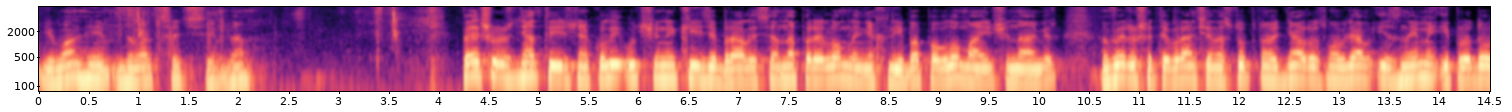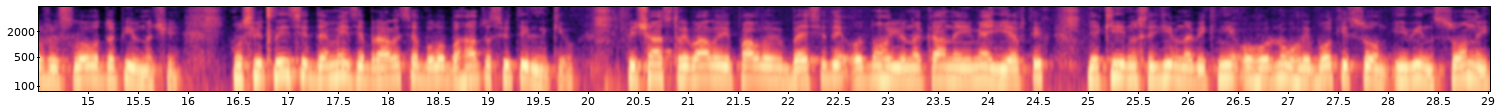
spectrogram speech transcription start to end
Євангелії 27, да? Першого ж дня тижня, коли ученики зібралися на переломлення хліба, Павло, маючи намір вирушити вранці наступного дня, розмовляв із ними і продовжив слово до півночі. У світлиці, де ми зібралися, було багато світильників. Під час тривалої Павлової бесіди одного юнака на ім'я Євтих, який ну, сидів на вікні, огорнув глибокий сон, і він, сонний,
